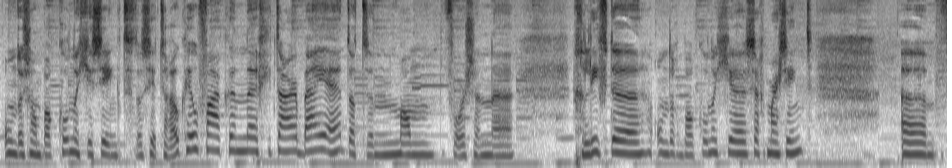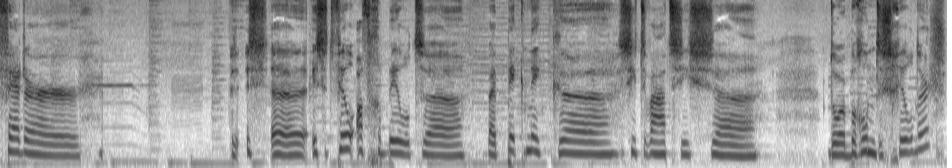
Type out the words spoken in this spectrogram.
onder zo'n balkonnetje zingt, dan zit er ook heel vaak een gitaar bij. Hè? Dat een man voor zijn geliefde onder een balkonnetje, zeg maar, zingt. Ehm, verder is, eh, is het veel afgebeeld eh, bij picknick-situaties eh, door beroemde schilders.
